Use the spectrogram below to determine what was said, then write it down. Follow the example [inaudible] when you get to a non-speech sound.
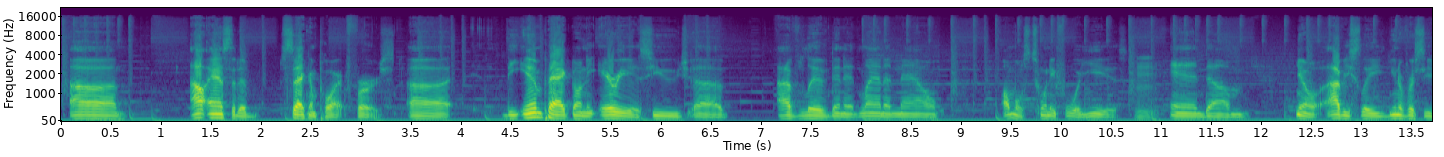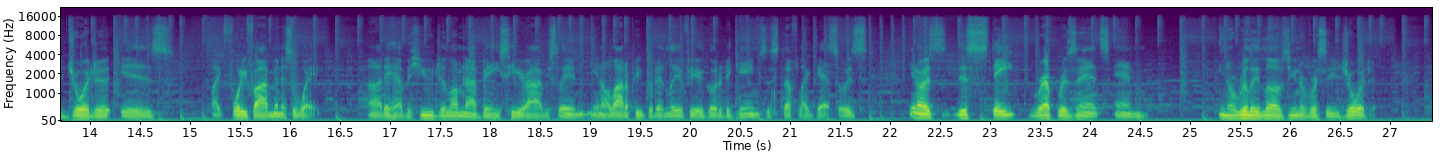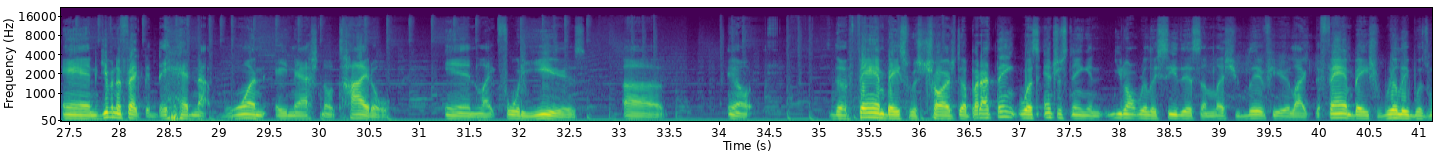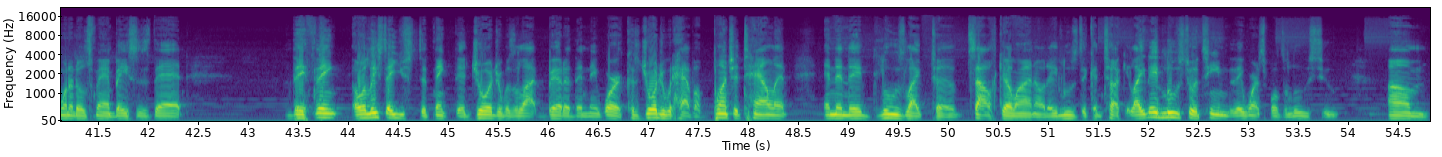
Uh, I'll answer the second part first. Uh, the impact on the area is huge. Uh, I've lived in Atlanta now almost 24 years, and um, you know, obviously, University of Georgia is like 45 minutes away. Uh, they have a huge alumni base here, obviously, and you know, a lot of people that live here go to the games and stuff like that. So it's, you know, it's this state represents and you know really loves University of Georgia. And given the fact that they had not won a national title in like 40 years, uh, you know, the fan base was charged up. But I think what's interesting, and you don't really see this unless you live here, like the fan base really was one of those fan bases that they think, or at least they used to think that Georgia was a lot better than they were, because Georgia would have a bunch of talent, and then they'd lose like to South Carolina, or they lose to Kentucky, like they'd lose to a team that they weren't supposed to lose to. Um,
